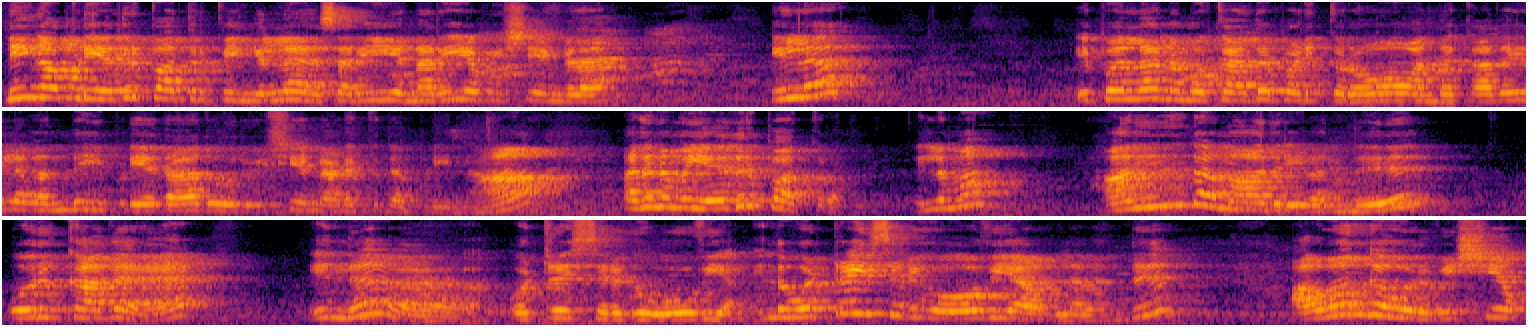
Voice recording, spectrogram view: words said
நீங்க அப்படி எதிர்பார்த்திருப்பீங்கல்ல? சரிய நிறைய விஷயங்களை. இல்ல இப்பெல்லாம் நம்ம கதை படிக்கிறோம். அந்த கதையில வந்து இப்படி ஏதாவது ஒரு விஷயம் நடக்குது அப்படின்னா அதை நம்ம எதிர்பார்க்கிறோம். இல்லைம்மா? அந்த மாதிரி வந்து ஒரு கதை இந்த ஒற்றை சிறகு ஓவியா இந்த ஒற்றை சிறகு ஓவியாவில் வந்து அவங்க ஒரு விஷயம்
